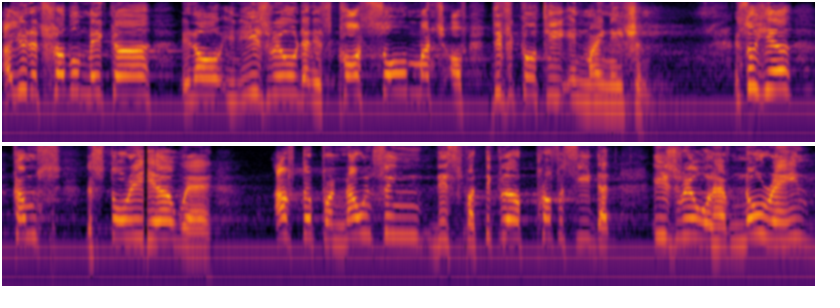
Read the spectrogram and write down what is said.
Are you the troublemaker, you know, in Israel that has caused so much of difficulty in my nation? And so here comes the story here where after pronouncing this particular prophecy that Israel will have no rain,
